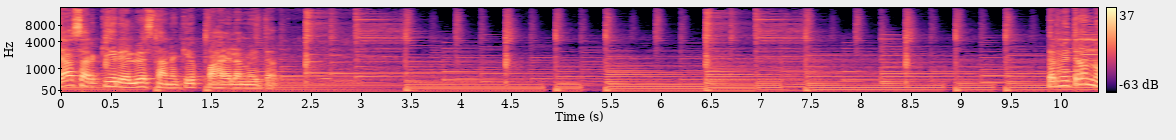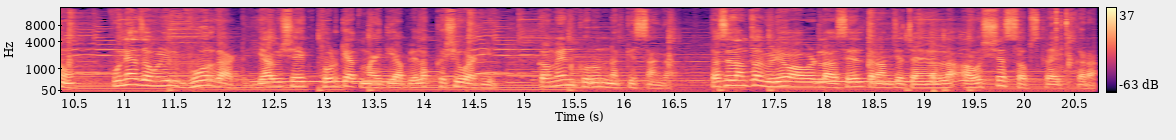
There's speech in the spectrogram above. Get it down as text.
यासारखी रेल्वे स्थानके पाहायला मिळतात. तर मित्रांनो पुण्याजवळील भोरघाट याविषयी थोडक्यात माहिती आपल्याला कशी वाटली कमेंट करून नक्कीच सांगा. तसेच आमचा व्हिडिओ आवडला असेल तर आमच्या चॅनलला अवश्य सबस्क्राईब करा.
